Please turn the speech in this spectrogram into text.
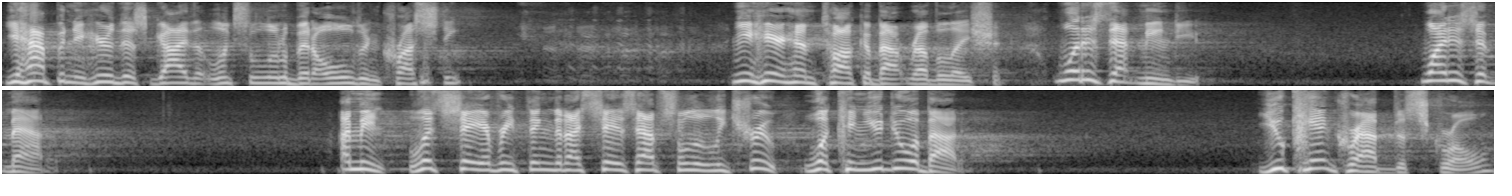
You happen to hear this guy that looks a little bit old and crusty. You hear him talk about Revelation. What does that mean to you? Why does it matter? I mean, let's say everything that I say is absolutely true. What can you do about it? You can't grab the scroll.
